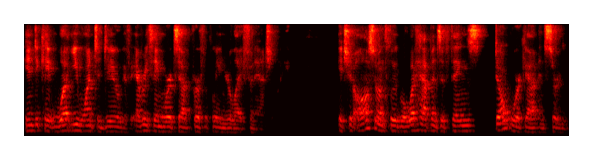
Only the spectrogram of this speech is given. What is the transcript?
indicate what you want to do if everything works out perfectly in your life financially. It should also include well, what happens if things don't work out in certain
